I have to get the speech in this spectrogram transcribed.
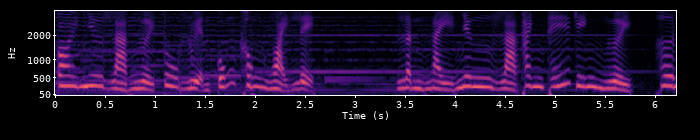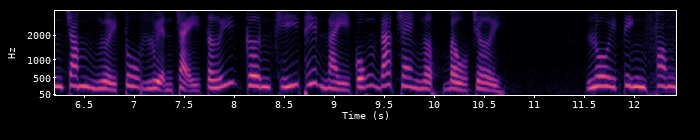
Coi như là người tu luyện cũng không ngoại lệ. Lần này nhưng là thanh thế kinh người, Hơn trăm người tu luyện chạy tới cơn khí thế này cũng đã che ngập bầu trời. Lôi tinh phong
